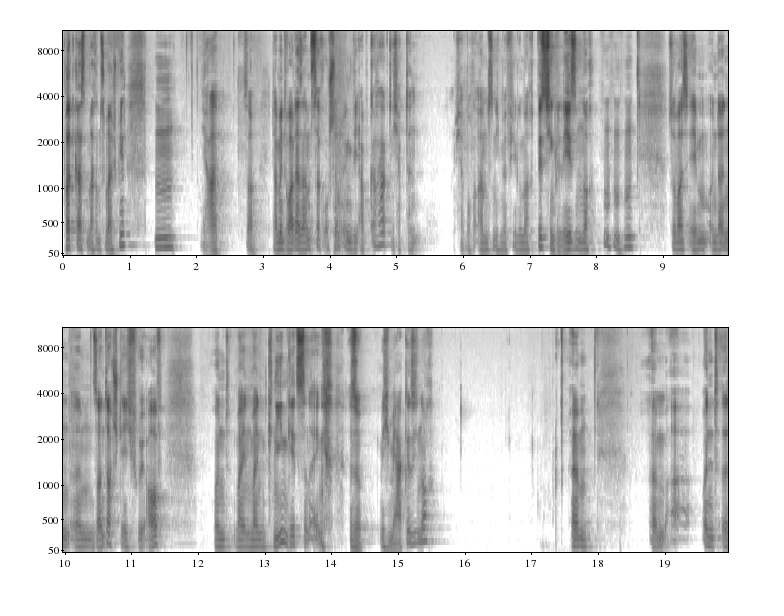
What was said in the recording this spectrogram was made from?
Podcast machen zum Beispiel. Hm, ja, so. Damit war der Samstag auch schon irgendwie abgehakt. Ich habe dann, ich habe auch abends nicht mehr viel gemacht, bisschen gelesen noch, sowas eben. Und dann ähm, Sonntag stehe ich früh auf und mein, meinen Knien geht es dann eigentlich, also ich merke sie noch. Ähm, ähm, und äh,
